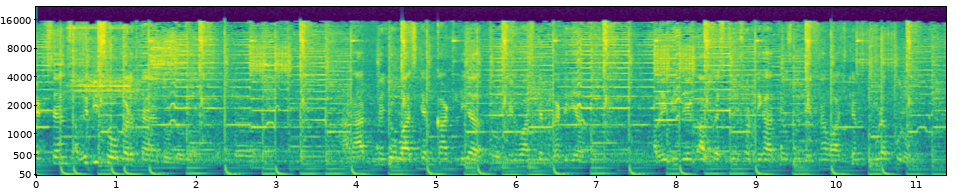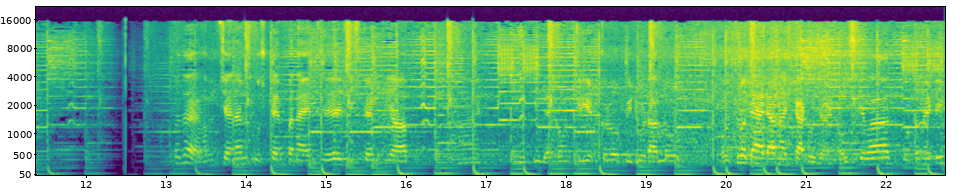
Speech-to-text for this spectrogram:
एडसेंस अभी भी शो करता है दो डॉलर रात में जो वॉच टाइम काट लिया तो फिर वॉच टाइम घट गया। अभी भी देख, आपका स्क्रीन शॉट दिखाते हैं, उसमें देखना वॉच टाइम पूरा फुल हो पता है, हम चैनल उस टाइम बनाए थे, जिस टाइम भी आप करो, वीडियो डालो, और तुरंत ऐड आना स्टार्ट हो जाएगा। उसके बाद ऑटोमेटिक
